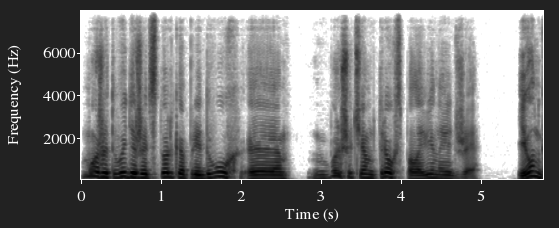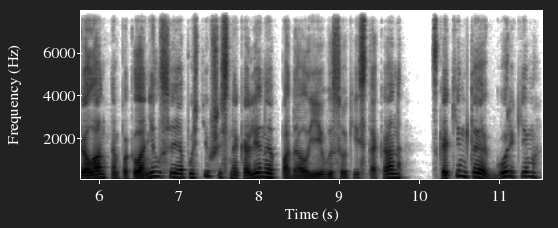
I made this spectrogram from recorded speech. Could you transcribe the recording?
может выдержать столько при двух, э, больше, чем трех с половиной дже». И он галантно поклонился и, опустившись на колено, подал ей высокий стакан с каким-то горьким,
